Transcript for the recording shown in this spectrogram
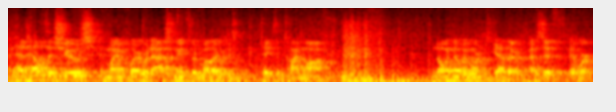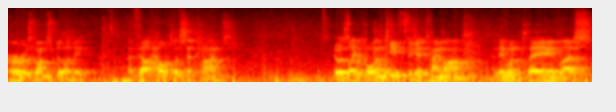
and had health issues, and my employer would ask me if their mother could take the time off, knowing that we weren't together, as if it were her responsibility. I felt helpless at times. It was like pulling teeth to get time off, and they wouldn't pay unless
